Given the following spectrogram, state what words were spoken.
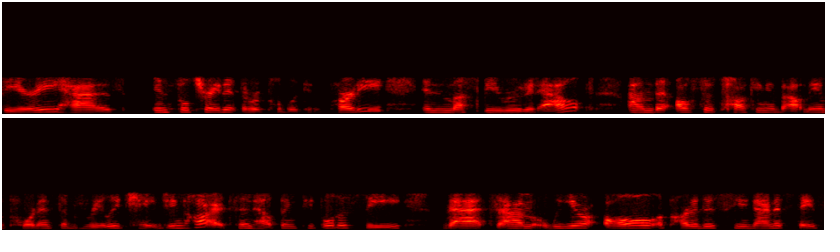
theory has infiltrated the Republican Party and must be rooted out, um, but also talking about the importance of really changing hearts and helping people to see that um, we are all a part of this United States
